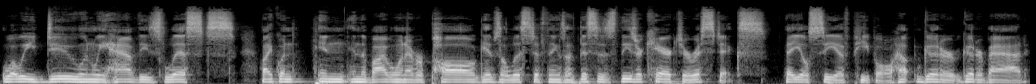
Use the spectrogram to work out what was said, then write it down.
what we do when we have these lists, like when in, in the Bible, whenever Paul gives a list of things like this is, these are characteristics that you'll see of people, good or, good or bad.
